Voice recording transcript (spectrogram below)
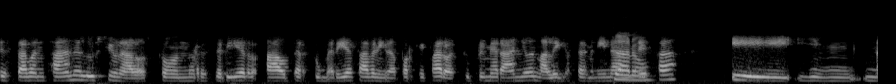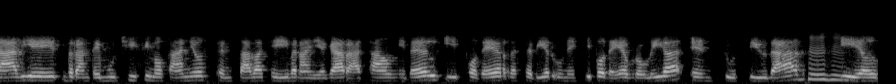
estaban tan ilusionados con recibir al Perfumerías Avenida porque claro, es su primer año en la Liga Femenina Claro. Andesa y, nadie durante muchísimos años pensaba que iban a llegar a tal nivel y poder recibir un equipo de Euroliga en su ciudad y el,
